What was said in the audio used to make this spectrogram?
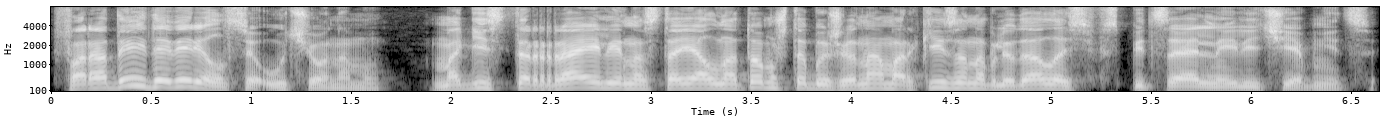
Фарадей доверился ученому. Магистр Райли настоял на том, чтобы жена маркиза наблюдалась в специальной лечебнице.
